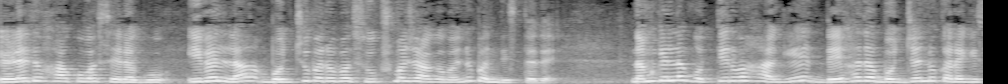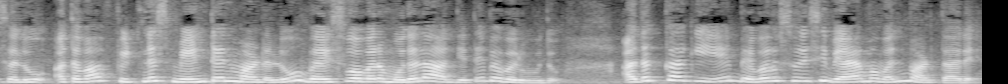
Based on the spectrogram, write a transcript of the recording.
ಎಳೆದು ಹಾಕುವ ಸೆರಗು, ಇವೆಲ್ಲ ಬೊಜ್ಜು ಬರುವ ಸೂಕ್ಷ್ಮ ಜಾಗವನ್ನು ಬಂಧಿಸ್ತದೆ. ನಮಗೆಲ್ಲ ಗೊತ್ತಿರುವ ಹಾಗೆ ದೇಹದ ಬೊಜ್ಜನ್ನು ಕರಗಿಸಲು ಅಥವಾ ಫಿಟ್ನೆಸ್ ಮೇಂಟೈನ್ ಮಾಡಲು ಬಯಸುವವರ ಮೊದಲ ಆದ್ಯತೆ ಬೆವರುವುದು. ಅದಕ್ಕಾಗಿಯೇ ಬೆವರು ಸುರಿಸಿ ವ್ಯಾಯಾಮವನ್ನು ಮಾಡ್ತಾರೆ.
